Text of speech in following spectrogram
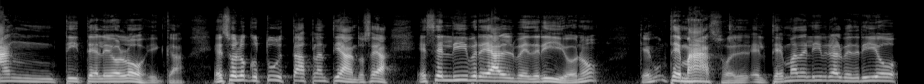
antiteleológica. Eso es lo que tú estás planteando, o sea, ese libre albedrío, ¿no? que es un temazo. El, tema del libre albedrío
